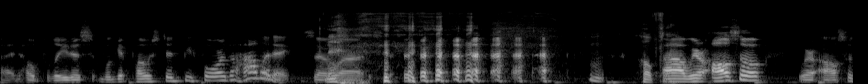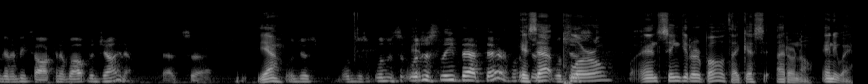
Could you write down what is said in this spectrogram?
and hopefully this will get posted before the holiday. So, uh, Hopefully. uh, we're also we're also going to be talking about vagina. That's uh, yeah. we'll just we'll just we'll just we'll just leave that there. We'll Is just- that we'll just- plural and singular both? I guess I don't know. Anyway,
